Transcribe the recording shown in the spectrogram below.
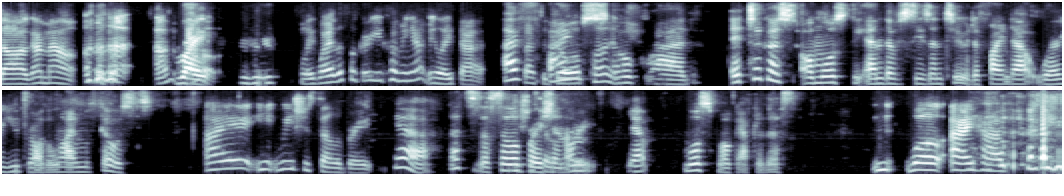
dog, I'm out. I'm Right. out. Mhm. Like, why the fuck are you coming at me like that? I've, About to throw a I'm so glad. It took us almost the end of season two to find out where you draw the line with ghosts. I we should celebrate. Yeah, that's a We should celebration. I'm, yep, we'll smoke after this. N- Well, I have.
